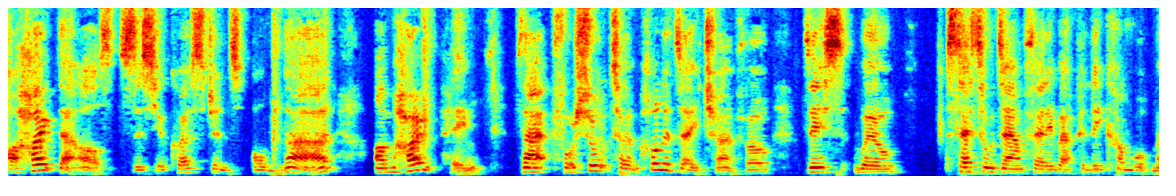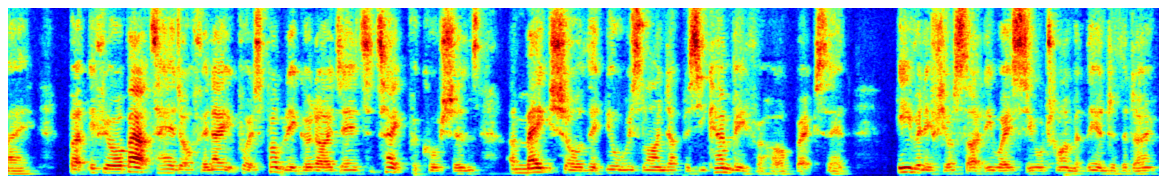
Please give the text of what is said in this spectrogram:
I hope that answers your questions on that. I'm hoping that for short-term holiday travel, this will settle down fairly rapidly come what may. But if you're about to head off in April, it's probably a good idea to take precautions and make sure that you're as lined up as you can be for a hard Brexit, even if you're slightly wasting your time at the end of the day.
